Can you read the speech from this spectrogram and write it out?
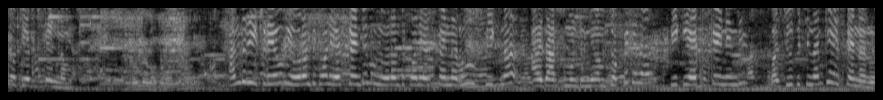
మేము చేపించుకెళ్ళినాము అందరూ ఇక్కడ ఎవరు ఎవరంతకు వాళ్ళు వేసుకుంటే నువ్వు ఎవరంతకు వాళ్ళు వేసుకున్నారు పీక్న ఐదు అర్థం ఉంటుంది. ఆమె చెప్పే కదా పీకి వేసుకెళ్ళింది. వాళ్ళు చూపించిన దానికి వేసుకున్నారు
